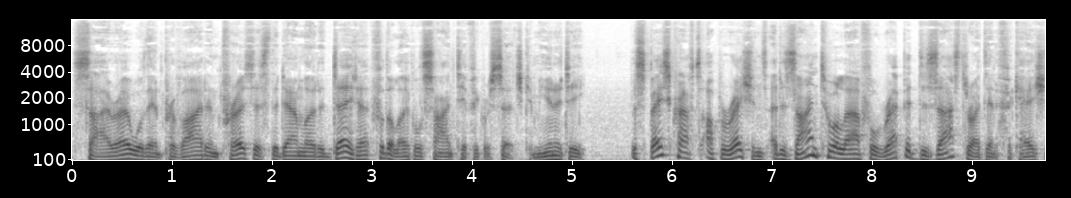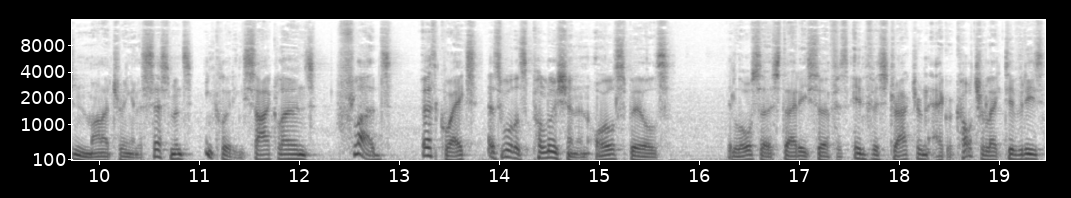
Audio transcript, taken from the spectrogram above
CSIRO will then provide and process the downloaded data for the local scientific research community. The spacecraft's operations are designed to allow for rapid disaster identification, monitoring, and assessments, including cyclones, floods, earthquakes, as well as pollution and oil spills. It'll also study surface infrastructure and agricultural activities,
